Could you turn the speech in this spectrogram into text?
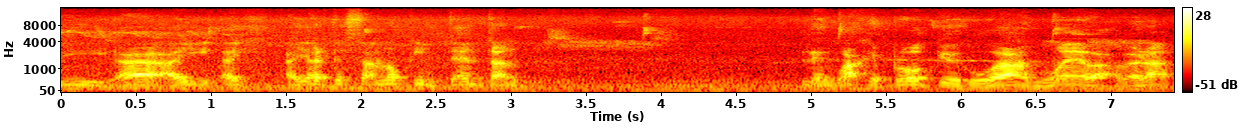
y hay, hay, artesanos que intentan lenguaje propio y jugadas nuevas, ¿verdad?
